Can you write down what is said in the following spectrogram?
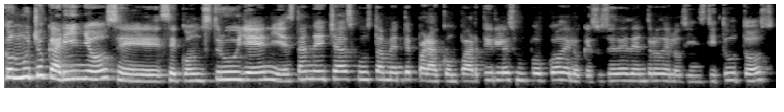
con mucho cariño se, se construyen y están hechas justamente para compartirles un poco de lo que sucede dentro de los institutos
